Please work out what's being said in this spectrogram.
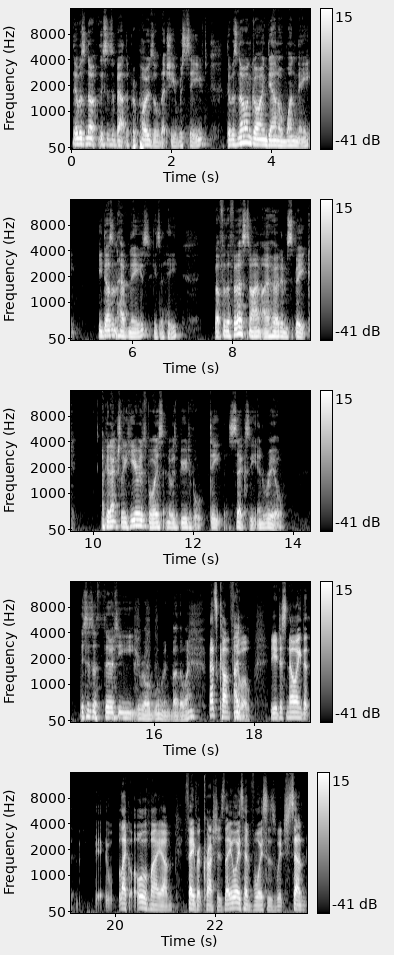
There was no. This is about the proposal that she received. There was no one going down on one knee. He doesn't have knees. He's a he. But for the first time, I heard him speak. I could actually hear his voice, and it was beautiful, deep, sexy, and real. This is a 30 year old woman, by the way. That's comfortable. You're just knowing that, like all of my um, favorite crushes, they always have voices which sound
